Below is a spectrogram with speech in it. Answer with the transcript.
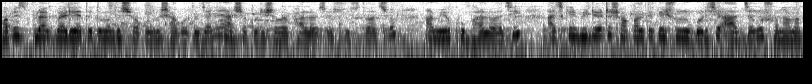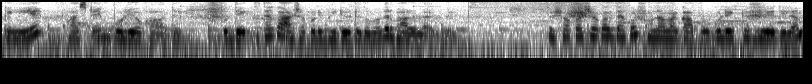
হবিস ব্ল্যাক বাড়িয়াতে তোমাদের সকলকে স্বাগত জানাই। আশা করি সবাই ভালো আছো, সুস্থ আছো। আমিও খুব ভালো আছি। আজকের ভিডিওটা সকাল থেকে শুরু করেছি। আজ যাব সোনামাকে নিয়ে ফার্স্ট টাইম পোলিও খাওয়াতে। তো দেখতে থাকো, আশা করি ভিডিওটা তোমাদের ভালো লাগবে। তো সকাল সকাল দেখো, সোনামার কাপড়গুলো একটু ধুয়ে দিলাম।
